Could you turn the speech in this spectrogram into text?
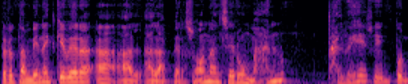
Pero también hay que ver a, a, a la persona, al ser humano, tal vez. Pues,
